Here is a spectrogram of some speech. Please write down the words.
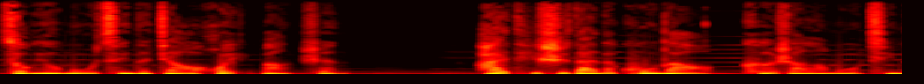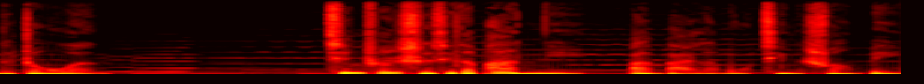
总有母亲的教诲傍身。孩提时代的哭闹，刻上了母亲的皱纹。青春时期的叛逆，斑白了母亲的双鬓。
